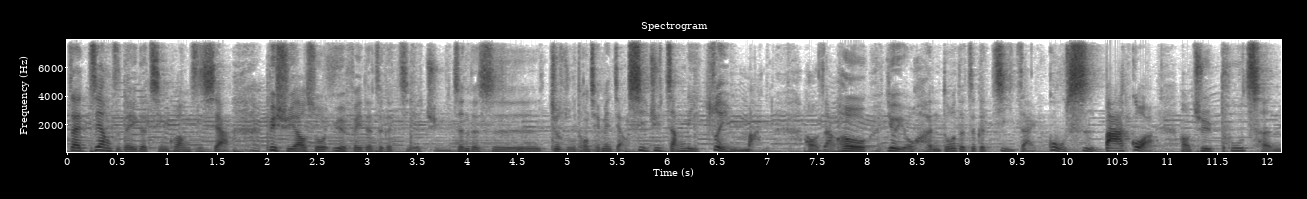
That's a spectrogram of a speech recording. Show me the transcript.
在这样子的一个情况之下，必须要说岳飞的这个结局真的是就如同前面讲，戏剧张力最满，好，然后又有很多的这个记载、故事、八卦，好，去铺成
